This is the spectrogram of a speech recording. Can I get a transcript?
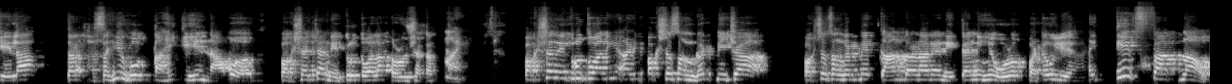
केला तर असंही होत नाही की ही नावं पक्षाच्या नेतृत्वाला कळू शकत नाही. पक्ष नेतृत्वानी आणि पक्ष संघटनेच्या पक्ष संघटनेत काम करणाऱ्या नेत्यांनी ही ओळख पटवली आहे आणि तीच सात नाव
